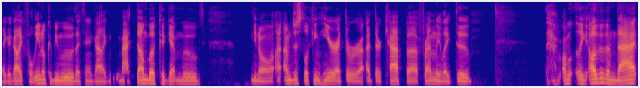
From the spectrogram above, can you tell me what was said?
like a guy like Foligno could be moved. I think a guy like Matt Dumba could get moved you know, I, am just looking here at their at their cap uh, friendly. Like, do I'm like other than that,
